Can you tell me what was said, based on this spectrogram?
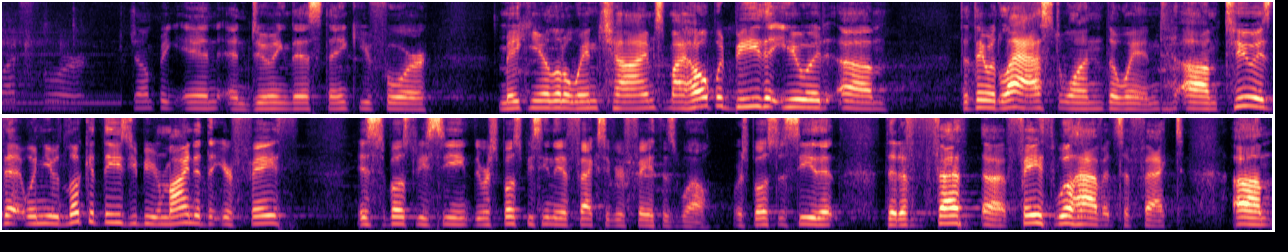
Much for jumping in and doing this. Thank you for making your little wind chimes. My hope would be that you would. Um, that they would last, one, the wind. Um, two is that when you look at these, you'd be reminded that your faith is supposed to be seeing, we're supposed to be seeing the effects of your faith as well. We're supposed to see that, that faith, uh, faith will have its effect. Um,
